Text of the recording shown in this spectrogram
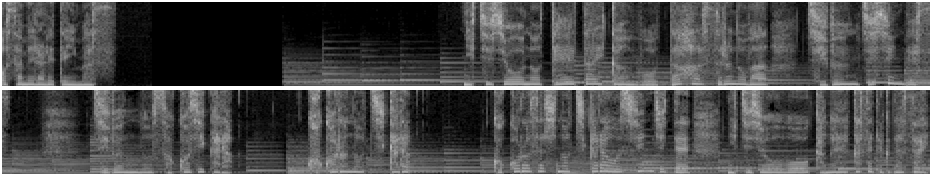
収められています。日常の停滞感を打破するのは自分自身です。自分の底力心の力志の力を信じて日常を輝かせてください。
